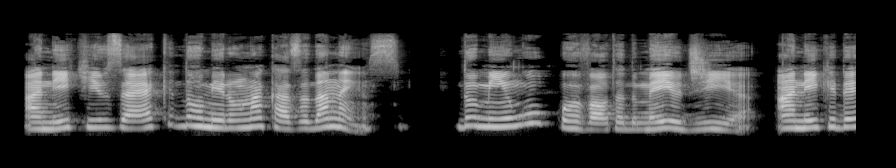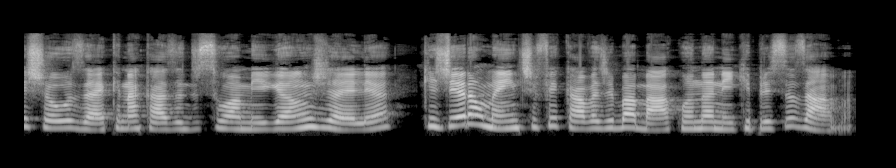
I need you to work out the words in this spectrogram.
A Nick e o Zack dormiram na casa da Nancy. Domingo, por volta do meio-dia, a Nick deixou o Zack na casa de sua amiga Angélia, que geralmente ficava de babá quando a Nick precisava.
